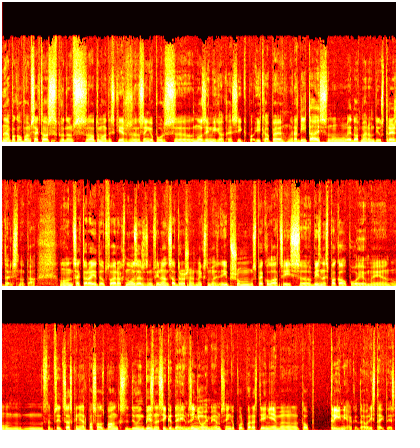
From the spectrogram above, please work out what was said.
Nu jā, pakalpojumu sektors, protams, automātiski ir Singapūras eh, nozīmīgākais IKP radītājs. Nu, veido apmēram divas trešdaļas no tā. Un sektorā ietilpst vairākas nozares, finanses apdrošināšana, nekustamais īpašums, spekulācijas, eh, biznesa pakalpojumi. Nu, starp citu, saskaņā ar Pasaules bankas Doing Business ikgadējumu ziņojumiem, Singapūra parasti ieņēma top trīnieku, tā var izteikties.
